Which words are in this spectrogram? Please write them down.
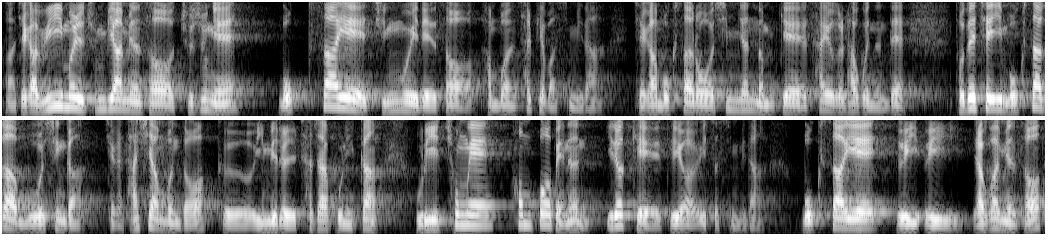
아, 제가 위임을 준비하면서 주중에 목사의 직무에 대해서 한번 살펴봤습니다. 제가 목사로 10년 넘게 사역을 하고 있는데 도대체 이 목사가 무엇인가 제가 다시 한 번 더 그 의미를 찾아보니까 우리 총회 헌법에는 이렇게 되어 있었습니다. 목사의 의의라고 하면서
